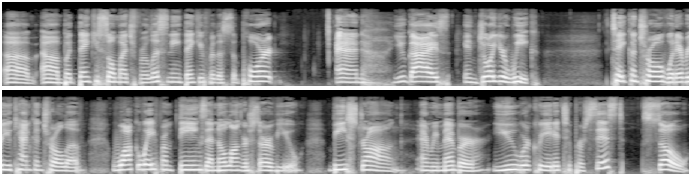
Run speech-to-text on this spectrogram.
Um, uh, but thank you so much for listening. Thank you for the support. And you guys enjoy your week. Take control of whatever you can control of. Walk away from things that no longer serve you. Be strong and remember you were created to persist. So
